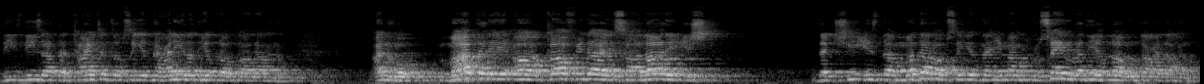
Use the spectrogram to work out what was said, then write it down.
These, these are the titles of Sayyidina Ali radiallahu ta'ala anhu. Madare a kafila salari ishq. That she is the mother of Sayyidina Imam Hussein radiallahu ta'ala.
